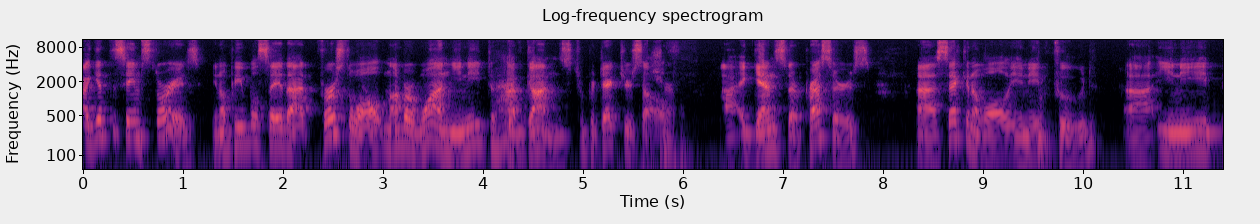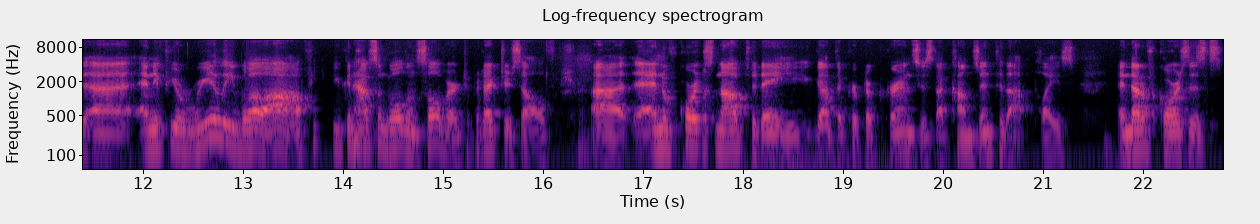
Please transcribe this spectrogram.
I get the same stories. You know, people say that first of all, number one, you need to have guns to protect yourself sure. uh, against the oppressors. Uh, second of all, you need food. Uh, you need, uh, and if you're really well off, you can have some gold and silver to protect yourself. Sure. Uh, and of course, now today you got the cryptocurrencies that comes into that place, and that of course is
